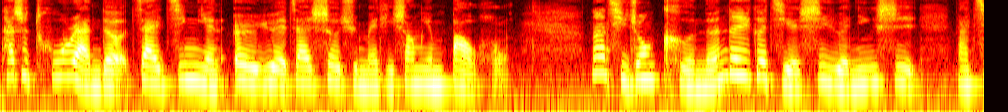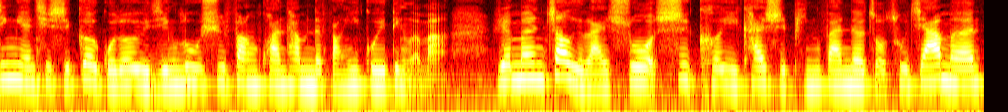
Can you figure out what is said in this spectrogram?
它是突然的，在今年二月在社群媒体上面爆红。那其中可能的一个解释原因是，那今年其实各国都已经陆续放宽他们的防疫规定了嘛，人们照理来说是可以开始频繁的走出家门，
